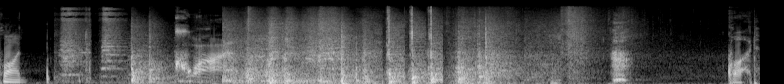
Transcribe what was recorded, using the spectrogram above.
Quad. Quad. Quad.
